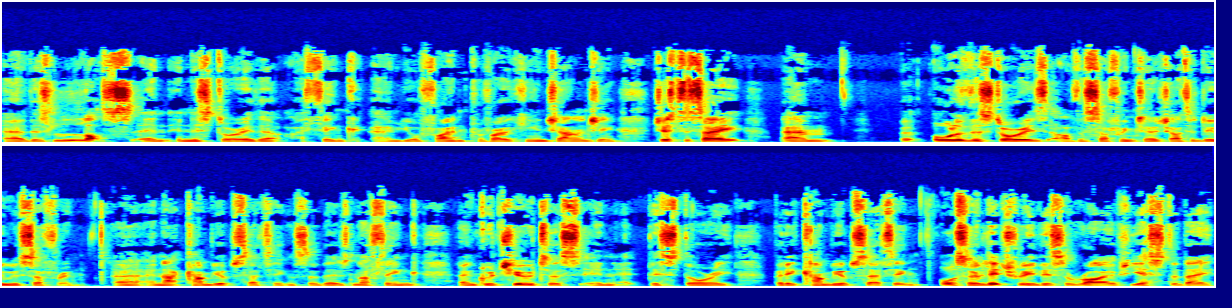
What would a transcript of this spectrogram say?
Uh, there's lots in, in this story that I think um, you'll find provoking and challenging. Just to say, um, all of the stories of the suffering church are to do with suffering, uh, and that can be upsetting. So there's nothing uh, gratuitous in this story, but it can be upsetting. Also, literally, this arrived yesterday.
